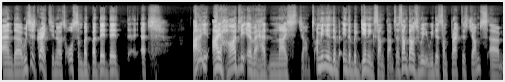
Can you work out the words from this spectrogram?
and uh, which is great, you know, it's awesome. But but they they. I I hardly ever had nice jumps. I mean, in the in the beginning, sometimes, and sometimes we, we did some practice jumps. Um,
